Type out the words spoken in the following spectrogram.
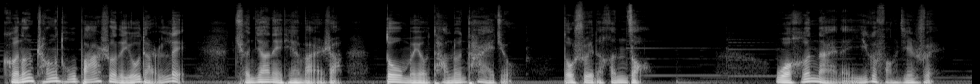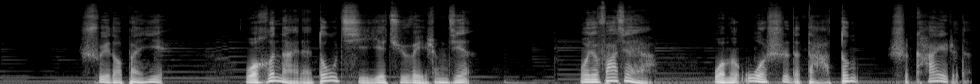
可能长途跋涉的有点累，全家那天晚上都没有谈论太久，都睡得很早。我和奶奶一个房间睡，睡到半夜，我和奶奶都起夜去卫生间，我就发现呀，我们卧室的大灯是开着的，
